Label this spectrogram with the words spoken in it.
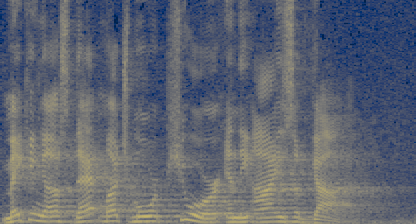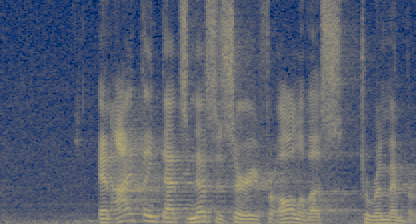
making us that much more pure in the eyes of God. And I think that's necessary for all of us to remember.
